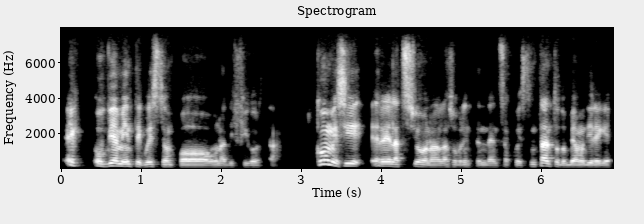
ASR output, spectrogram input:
e ovviamente questa è un po' una difficoltà. Come si relaziona la sovrintendenza a questo? Intanto dobbiamo dire che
